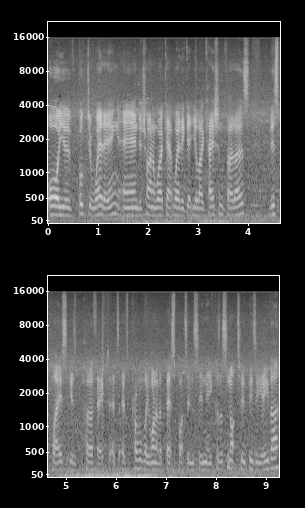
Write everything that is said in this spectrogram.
or you've booked your wedding and you're trying to work out where to get your location photos, this place is perfect. It's, it's probably one of the best spots in Sydney because it's not too busy either.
